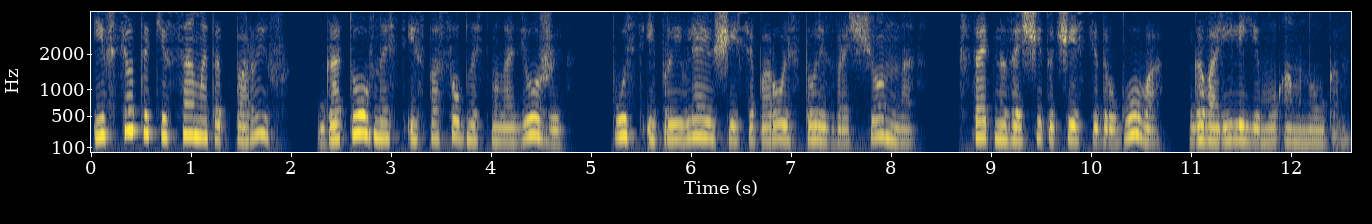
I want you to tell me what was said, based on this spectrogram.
И все-таки сам этот порыв, готовность и способность молодежи — пусть и проявляющийся пароль столь извращенно, встать на защиту чести другого, говорили ему о многом.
